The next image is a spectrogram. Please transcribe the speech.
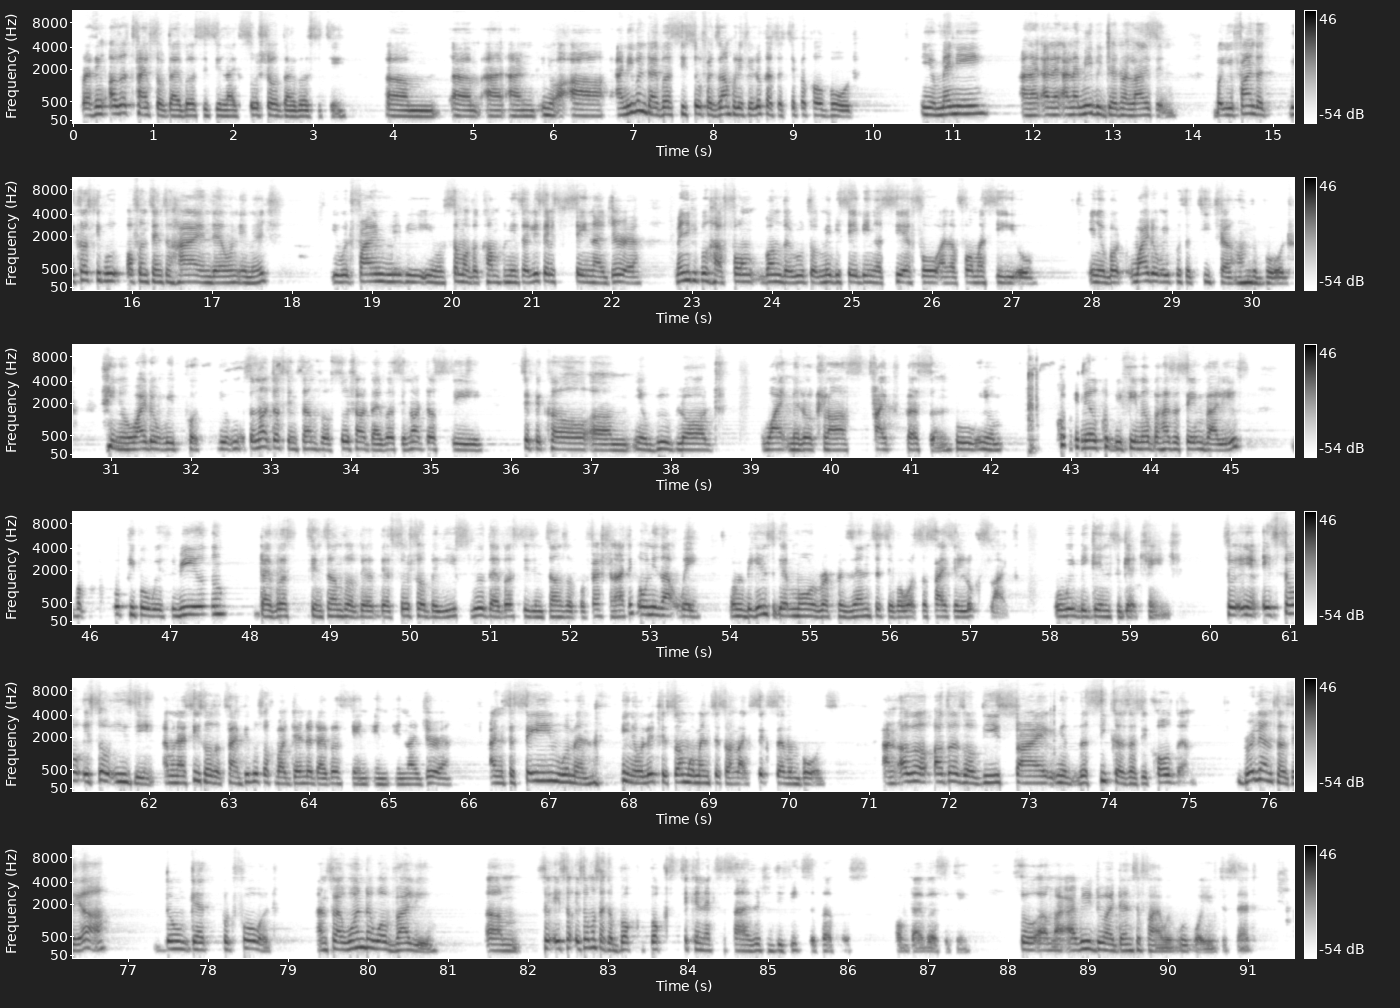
But I think other types of diversity, like social diversity, um, um, and, and, you know, and even diversity. So, for example, if you look at a typical board, you know, many, and I, and I, and I may be generalizing, but you find that because people often tend to hire in their own image, you would find maybe you know some of the companies, at least let me say in Nigeria, many people have formed, gone the route of maybe say being a CFO and a former CEO. You know, but why don't we put a teacher on the board? You know, why don't we put you, so not just in terms of social diversity, not just the typical, um, you know, blue blood, white middle class type person who, you know, could be male, could be female, but has the same values, but people with real diversity in terms of their, their social beliefs, real diversity in terms of profession. And I think only that way, when we begin to get more representative of what society looks like, will we begin to get change. So it's so it's so easy. I mean, I see it all the time. People talk about gender diversity in, in, in Nigeria, and it's the same women. You know, literally, some women sit on like six, seven boards, and other others of these shy, you know, the seekers, as you call them, brilliant as they are, don't get put forward. And so I wonder what value. Um, so it's it's almost like a box box ticking exercise, which defeats the purpose of diversity. So um, I, I, really do identify with, with what you've just said.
